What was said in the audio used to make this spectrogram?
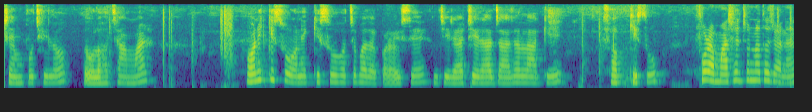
শ্যাম্পু ছিল ওগুলো হচ্ছে আমার। অনেক কিছু অনেক কিছু হচ্ছে বাজার করা হয়েছে, জিরা, টিরা, যা যা লাগে, সব কিছু। পুরা মাসের জন্য তো জানেন,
